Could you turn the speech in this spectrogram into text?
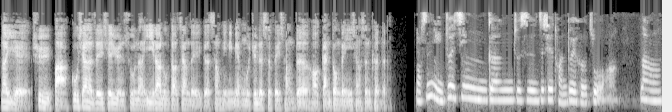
那也去把故乡的这一些元素呢，一一纳入到这样的一个商品里面，我觉得是非常的好感动跟印象深刻的。老师，你最近跟就是这些团队合作啊，那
